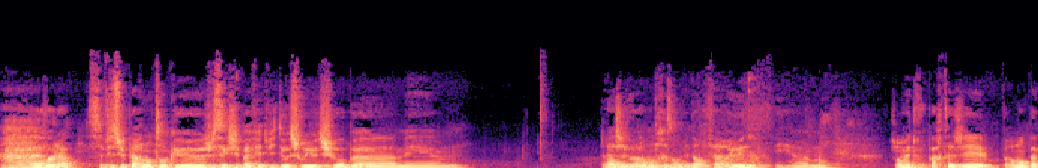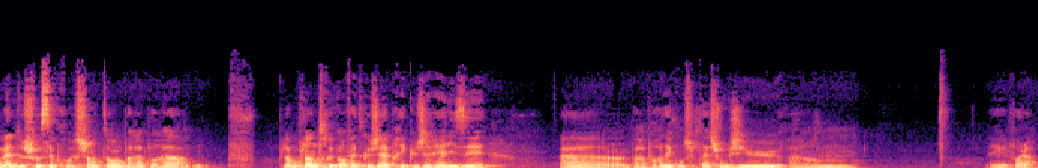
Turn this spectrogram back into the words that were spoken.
voilà, ça fait super longtemps que je sais que j'ai pas fait de vidéo sur YouTube, mais Là, j'avais vraiment très envie d'en faire une et euh, j'ai envie de vous partager vraiment pas mal de choses ces prochains temps par rapport à plein plein de trucs en fait que j'ai appris, que j'ai réalisé, euh, par rapport à des consultations que j'ai eues. Euh, et voilà,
